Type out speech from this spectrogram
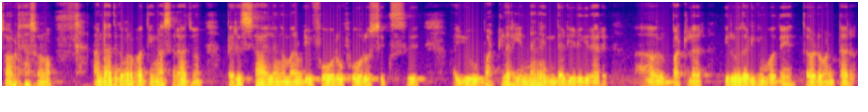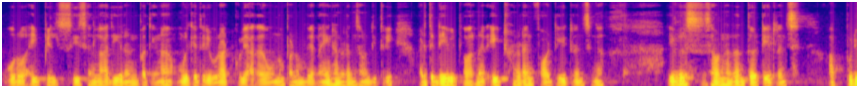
ஸோ அப்படி தான் சொல்லணும். அண்ட் அதுக்கப்புறம் பார்த்தீங்கன்னா சிராஜும் பெருசாக இல்லைங்க. மறுபடியும் ஃபோரு ஃபோரு சிக்ஸு ஐயோ பட்லர் என்னங்க இந்த அடி அடிக்கிறாரு? அவர் பட்லர் இருபது அடிக்கும்போதே தேர்டு வந்துட்டார். ஒரு ஐபிஎல் சீசனில் அதிக ரன் பார்த்தீங்கன்னா உங்களுக்கே தெரியும். விராட் கோலி அதை ஒன்றும் பண்ண முடியாது. Nine hundred and seventy three அடுத்து David Warner eight hundred and forty eight ரன்ஸுங்க இவர் seven hundred and thirty eight runs அப்படி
